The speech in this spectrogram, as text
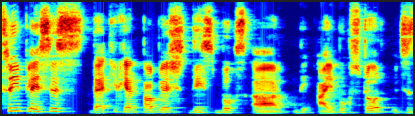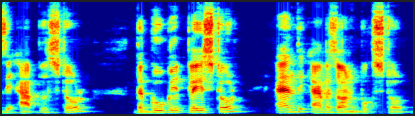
three places that you can publish these books are the iBook Store, which is the Apple Store, the Google Play Store, and the Amazon Bookstore.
